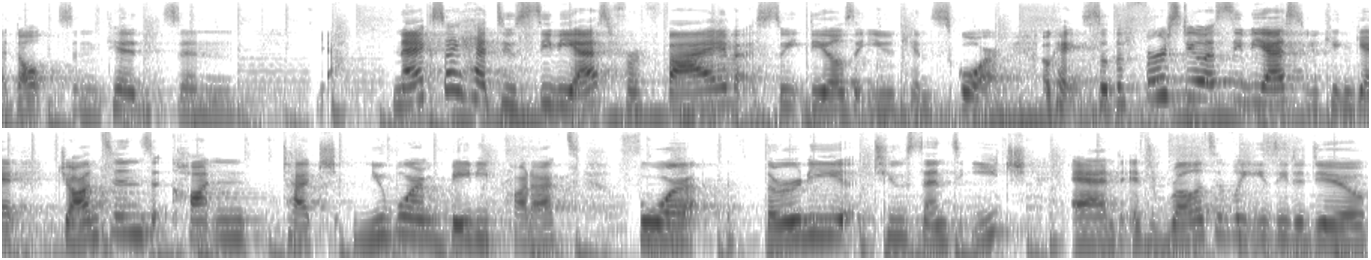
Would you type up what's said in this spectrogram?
adults and kids and yeah. Next, I head to CVS for five sweet deals that you can score. Okay, so the first deal at CVS, you can get Johnson's Cotton Touch newborn baby products for 32 cents each and it's relatively easy to do.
